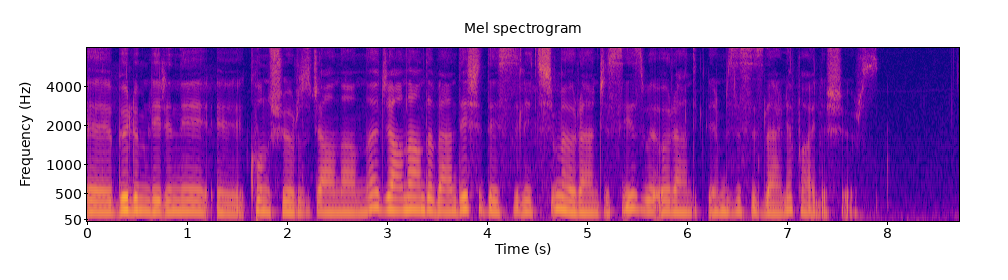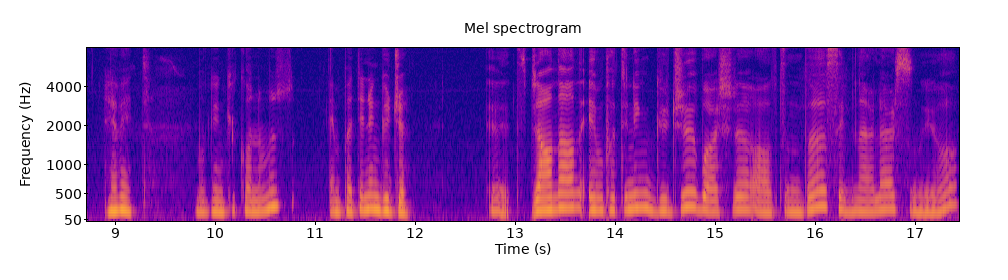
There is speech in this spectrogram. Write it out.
e, bölümlerini e, konuşuyoruz Canan'la. Canan da ben de şiddetsiz iletişim öğrencisiyiz ve öğrendiklerimizi sizlerle paylaşıyoruz. Evet, bugünkü konumuz empatinin gücü. Evet, Canan empatinin gücü başlığı altında seminerler sunuyor.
